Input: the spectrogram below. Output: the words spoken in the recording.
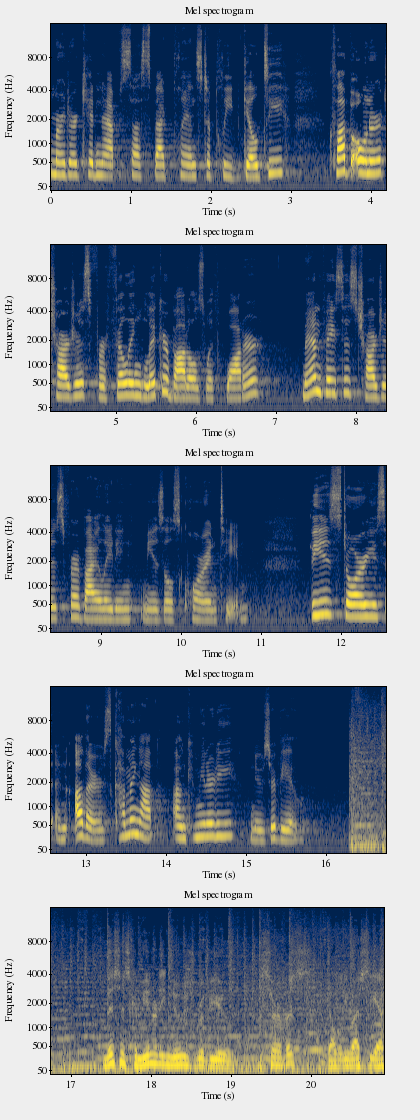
Murder kidnapped suspect plans to plead guilty. Club owner charges for filling liquor bottles with water. Man faces charges for violating measles quarantine. These stories and others coming up on Community News Review. This is Community News Review, service WSCS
